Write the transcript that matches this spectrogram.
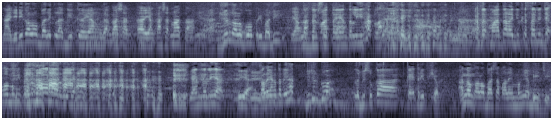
Nah, jadi kalau balik lagi ke yang nggak kasat eh, yang kasat mata, Ya. jujur kalau gue pribadi Yang lebih kasat mata suka yang terlihat lah. yang terlihat, benar. Kasat mata laju kesannya cak ngomongin film horor gitu. yang terlihat. Iya, kalau yang terlihat jujur gue lebih suka kayak thrift shop Hmm. atau kalau bahasa Palembangnya BJ.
